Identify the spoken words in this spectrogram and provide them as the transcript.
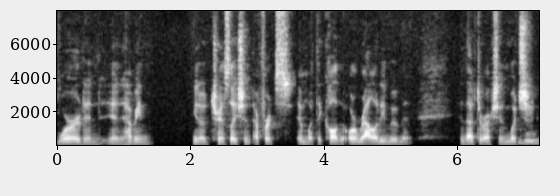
word and, and having you know translation efforts in what they call the orality movement in that direction, which mm-hmm.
